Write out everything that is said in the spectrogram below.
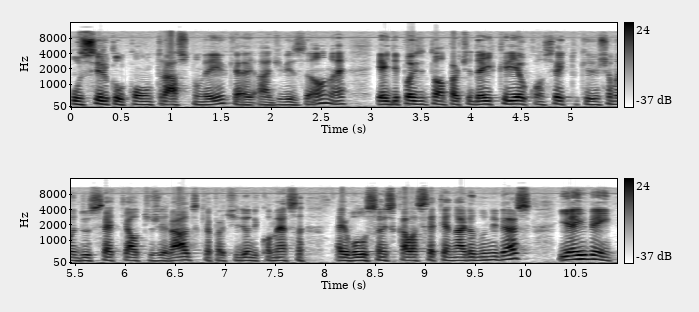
o círculo com um traço no meio, que é a divisão, né? E aí depois, então, a partir daí cria o conceito que a gente chama dos sete autogerados, que é a partir de onde começa a evolução em escala setenária no universo. E aí vem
